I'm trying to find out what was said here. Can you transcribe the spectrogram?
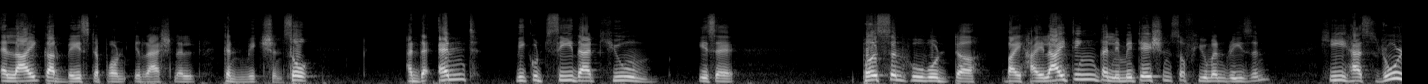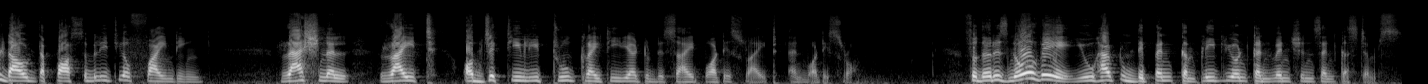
alike are based upon irrational conviction. So, at the end we could see that Hume is a person who would uh, by highlighting the limitations of human reason he has ruled out the possibility of finding rational right objectively true criteria to decide what is right and what is wrong. So, there is no way you have to depend completely on conventions and customs.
